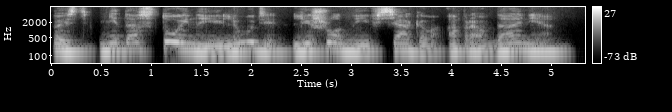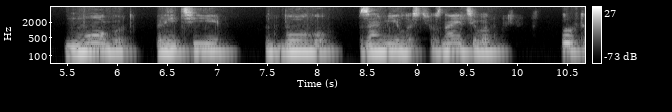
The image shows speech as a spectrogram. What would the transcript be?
То есть недостойные люди, лишенные всякого оправдания, могут прийти к Богу за милостью. Знаете, вот тут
